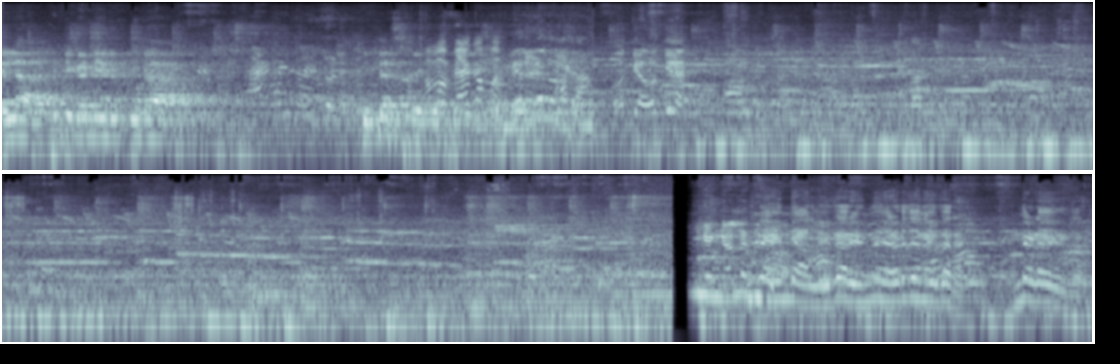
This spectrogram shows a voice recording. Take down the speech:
ಎಲ್ಲ ಅತಿಥಿ ಗಣ್ಯರು ಕೂಡ ವಿತರಿಸಬೇಕು ಓಕೆ ಓಕೆ. ಹಿಂದೆ ಅಲ್ಲಿ ಇದ್ದಾರೆ ಇನ್ನೂ ಎರಡು ಜನ ಇದ್ದಾರೆ. ಹಿಂದೆಡೆ ಇದ್ದಾರೆ.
